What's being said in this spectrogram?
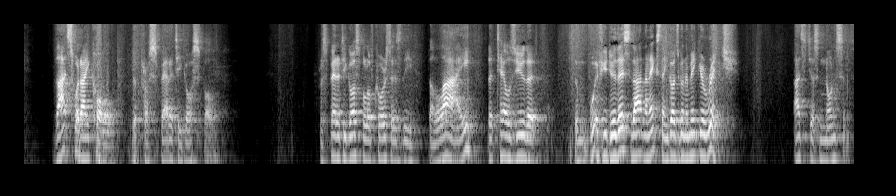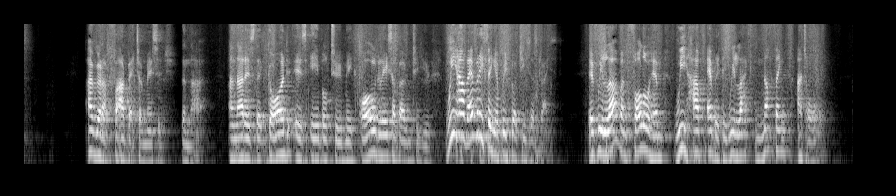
That's what I call the prosperity gospel. Prosperity gospel, of course, is the, the lie that tells you that the, if you do this, that, and the next thing, God's going to make you rich. That's just nonsense. I've got a far better message than that. And that is that God is able to make all grace abound to you. We have everything if we've got Jesus Christ. If we love and follow him, we have everything. We lack nothing at all.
